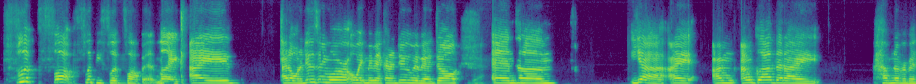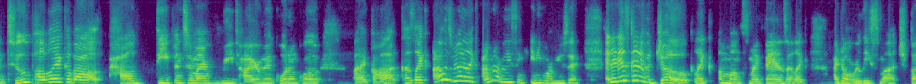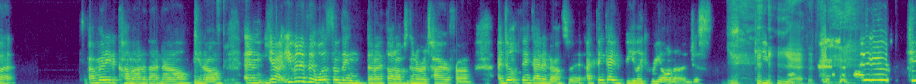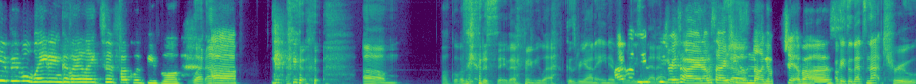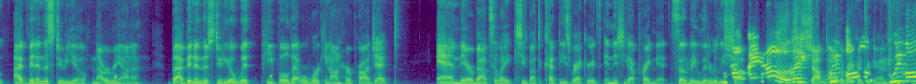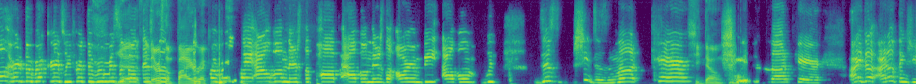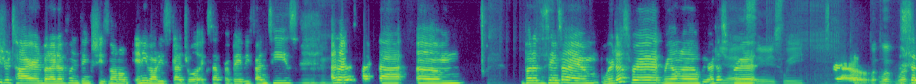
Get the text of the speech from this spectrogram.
flip flop, flippy flip flopping. Like I I don't want to do this anymore. Oh wait, maybe I kind of do, maybe I don't. Yeah. And um yeah, I I'm I'm glad that I have never been too public about how deep into my retirement, quote unquote, I got. Cause like I was really like, I'm not releasing any more music. And it is kind of a joke, like amongst my fans that like mm. I don't release much, but I'm ready to come out of that now, you know? And yeah, even if it was something that I thought I was going to retire from, I don't think I'd announce it. I think I'd be like Rihanna and just keep, yeah. I think I would keep people waiting because I like to fuck with people. What, um, um, um fuck, what was I gonna say that made me laugh? Because Rihanna ain't ever released that. She's retired. I'm sorry, so, she does not give a shit about us. Okay, so that's not true. I've been in the studio, not with Rihanna but I've been in the studio with people that were working on her project and they're about to like she's about to cut these records and then she got pregnant. So they literally no, shop i know like shopped all the records all, again. we've all heard the records we've heard the rumors yes, about this there were some fire records. The reggae album there's the pop album there's the r&b album. We this she does not care. She don't. She does not care. I don't I don't think she's retired, but I definitely think she's not on anybody's schedule except for baby Fenty's. Mm-hmm. And I respect that. Um but at the same time, we're desperate. Rihanna, we are desperate. Yeah, seriously. So, what, what, what, so,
